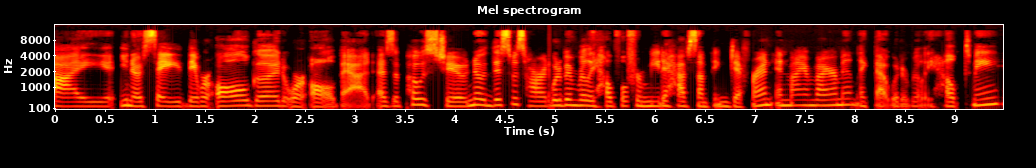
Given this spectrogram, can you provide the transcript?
i you know say they were all good or all bad as opposed to no this was hard it would have been really helpful for me to have something different in my environment like that would have really helped me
